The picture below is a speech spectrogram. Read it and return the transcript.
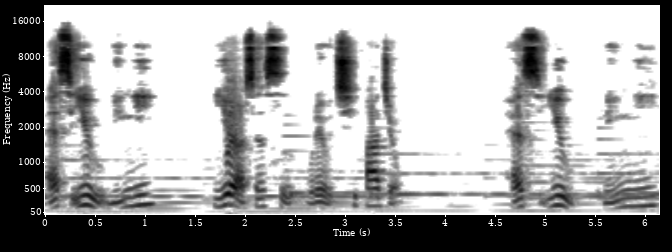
s u 零一一二三四五六七八九 s u 零一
